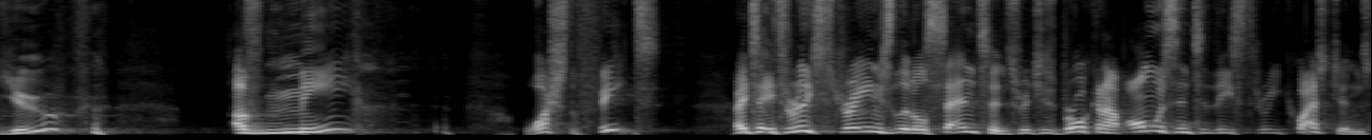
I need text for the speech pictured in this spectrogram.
you of me wash the feet. Right? It's a really strange little sentence, which is broken up almost into these three questions,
